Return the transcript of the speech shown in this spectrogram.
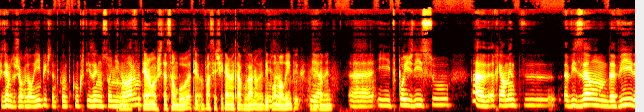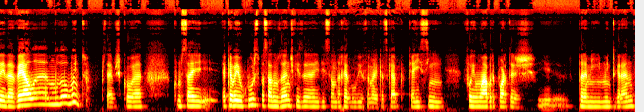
Fizemos os Jogos Olímpicos, portanto con- concretizei um sonho Com- enorme. Tiveram uma prestação boa. Vocês ficaram em oitavo lugar no diploma Exato. olímpico. Yeah. Exatamente. Uh, e depois disso, pá, realmente a visão da vida e da vela mudou muito. Percebes? Co- a- Comecei, acabei o curso, passados uns anos, fiz a edição da Red Bull Youth America's Cup, que aí sim foi um abre-portas para mim muito grande,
